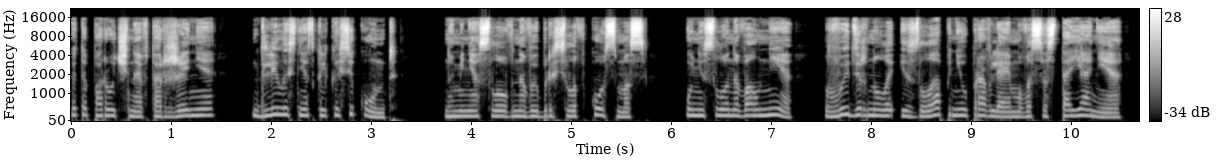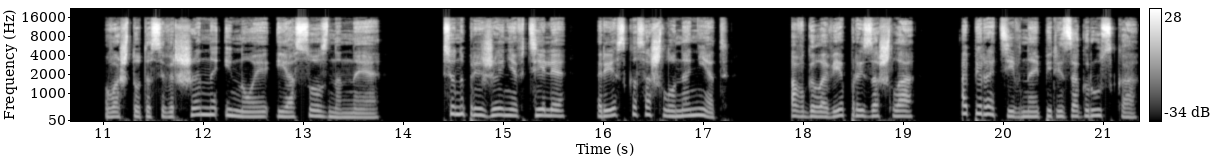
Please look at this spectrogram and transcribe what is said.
Это порочное вторжение длилось несколько секунд, но меня словно выбросило в космос, унесло на волне, выдернуло из лап неуправляемого состояния во что-то совершенно иное и осознанное. Все напряжение в теле резко сошло на нет, а в голове произошла оперативная перезагрузка.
